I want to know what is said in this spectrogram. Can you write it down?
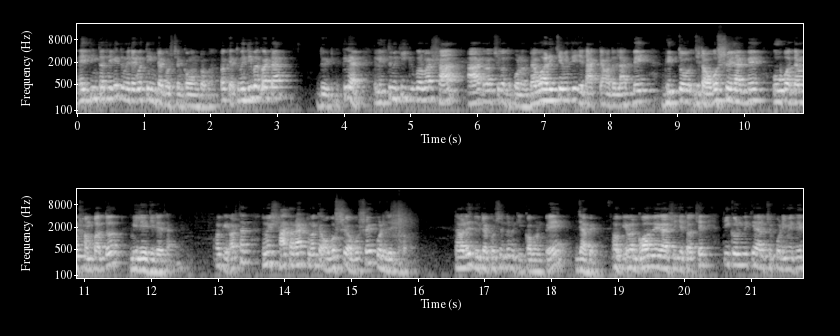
এই তিনটা থেকে তুমি দেখবে তিনটা কোশ্চেন কমন পাবা। ওকে তুমি দিবে কয়টা? দুইটা ঠিক আছে তাহলে তুমি কি কি করবা? সাত, আট আর হচ্ছে কত? পনেরো। ব্যবহারিক জ্যামিতি যেটা আটকে আমাদের লাগবেই, বৃত্ত যেটা অবশ্যই লাগবে, উপপাদ্য এবং সম্পাদ্য মিলিয়ে দিলে থাকবে। ওকে অর্থাৎ তুমি সাত আর আট তোমাকে অবশ্যই অবশ্যই পড়ে যেতে হবে। তাহলে দুইটা কোশ্চেন তুমি কি কমন পেয়ে যাবে? ওকে এবার গ বিভাগ আসি যেটা হচ্ছে ত্রিকোণমিতি আর হচ্ছে পরিমিতির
